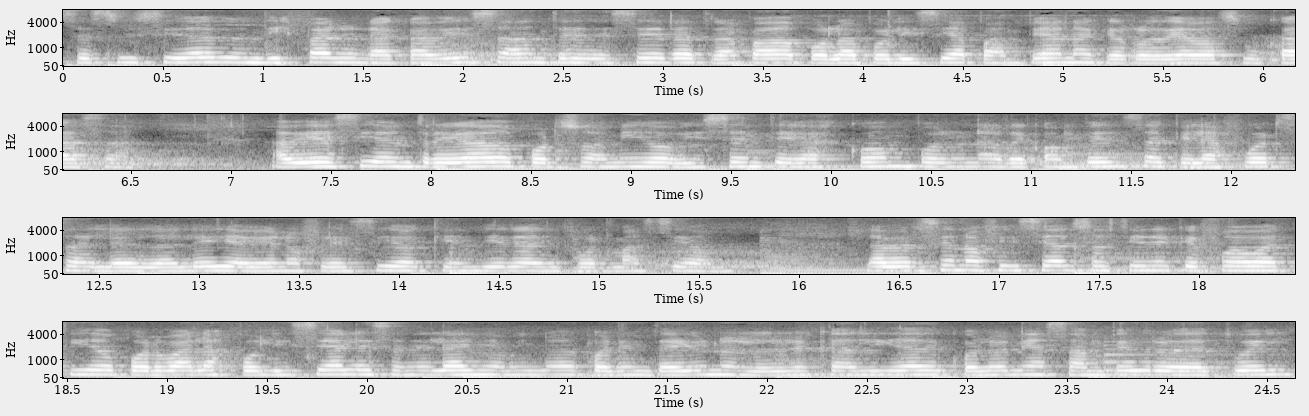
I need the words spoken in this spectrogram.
se suicidó de un disparo en la cabeza antes de ser atrapado por la policía pampeana que rodeaba su casa. Había sido entregado por su amigo Vicente Gascón por una recompensa que las fuerzas de la ley habían ofrecido a quien diera información. La versión oficial sostiene que fue abatido por balas policiales en el año 1941 en la localidad de Colonia San Pedro de Atuel,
